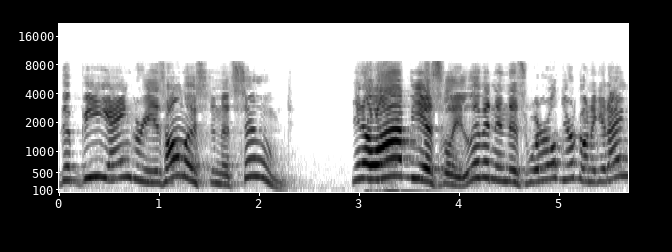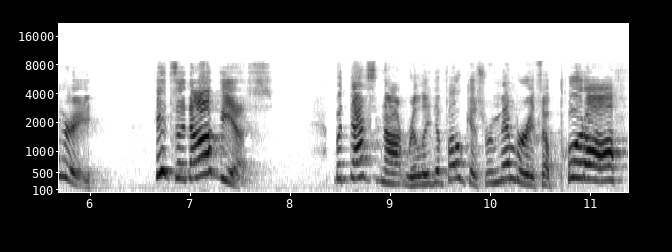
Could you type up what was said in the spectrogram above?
The be angry is almost an assumed. You know, obviously, living in this world, you're going to get angry. It's an obvious. But that's not really the focus. Remember, it's a put off,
